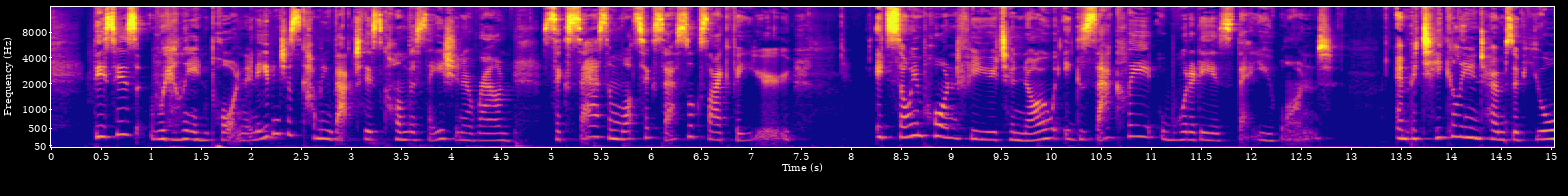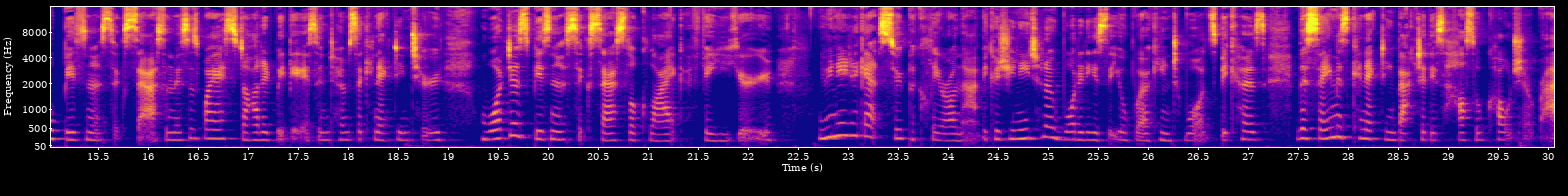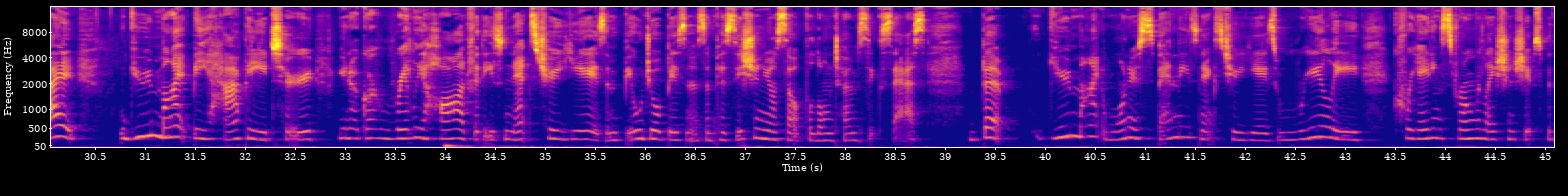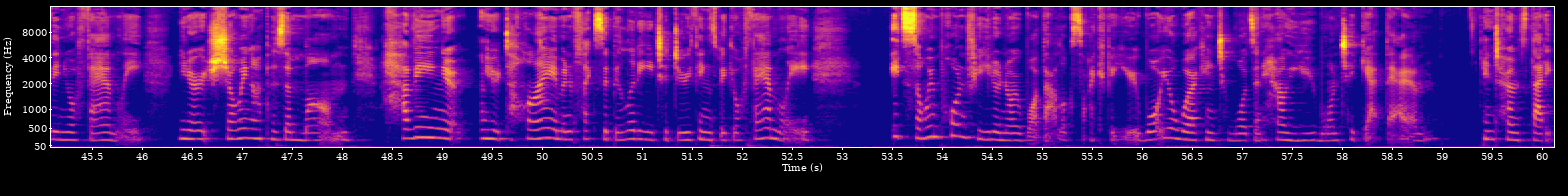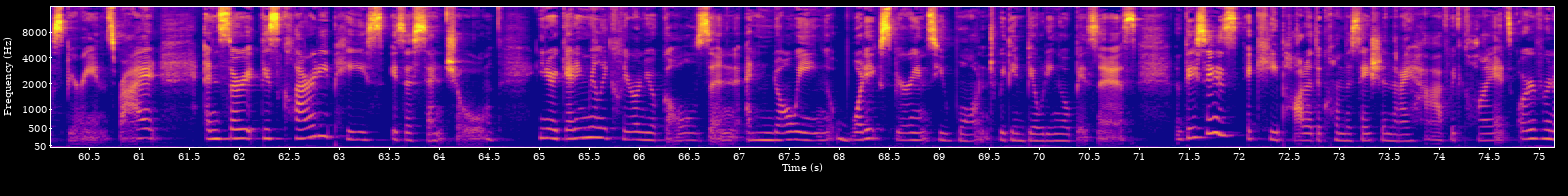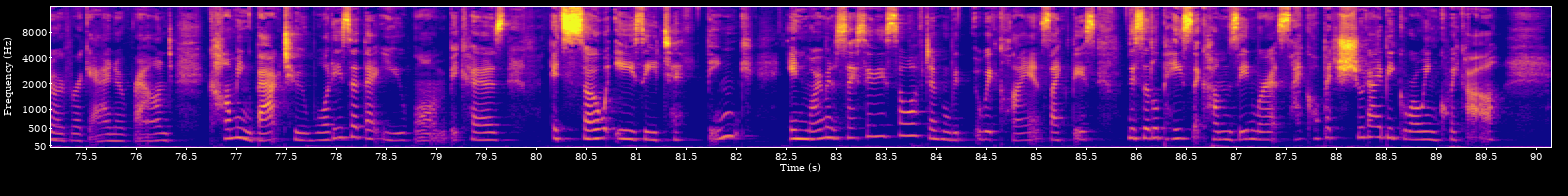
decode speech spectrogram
this is really important. And even just coming back to this conversation around success and what success looks like for you, it's so important for you to know exactly what it is that you want. And particularly in terms of your business success, and this is why I started with this in terms of connecting to what does business success look like for you? You need to get super clear on that because you need to know what it is that you're working towards. Because the same as connecting back to this hustle culture, right? You might be happy to, you know, go really hard for these next two years and build your business and position yourself for long term success. But you might want to spend these next two years really creating strong relationships within your family, you know, showing up as a mom, having, you know, time and flexibility to do things with your family. It's so important for you to know what that looks like for you, what you're working towards, and how you want to get there. In terms of that experience, right? And so this clarity piece is essential. You know, getting really clear on your goals and, and knowing what experience you want within building your business. This is a key part of the conversation that I have with clients over and over again around coming back to what is it that you want because it's so easy to think in moments i see this so often with with clients like this this little piece that comes in where it's like oh but should i be growing quicker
